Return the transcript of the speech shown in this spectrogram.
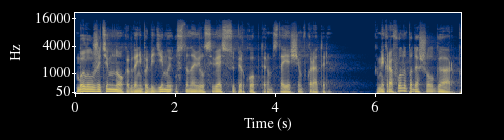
Было уже темно, когда непобедимый установил связь с суперкоптером, стоящим в кратере. К микрофону подошел Гарп.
